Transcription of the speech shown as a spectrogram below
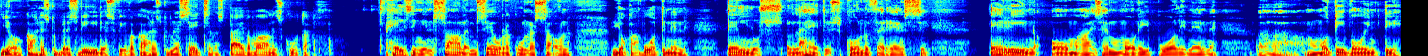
Joo, 25-27. päivä maaliskuuta Helsingin Saalem seurakunnassa on joka vuotinen Tellus-lähetyskonferenssi, erinomaisen monipuolinen motivointi,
